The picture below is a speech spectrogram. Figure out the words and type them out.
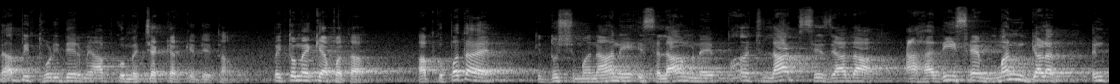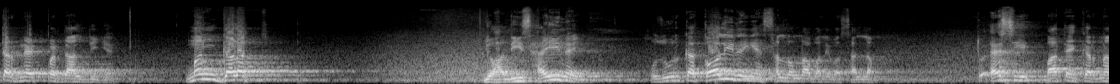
मैं अब भी थोड़ी देर में आपको मैं चेक करके देता हूँ। भाई, तुम्हें क्या पता? आपको पता है कि दुश्मनान इस्लाम ने पाँच लाख से ज़्यादा अहदीसें मन गढ़त इंटरनेट पर डाल दी हैं। मन गढ़त जो हदीस है ही नहीं, हुजूर का कौल ही नहीं है सल्लल्लाहु अलैहि वसल्लम। तो ऐसी बातें करना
